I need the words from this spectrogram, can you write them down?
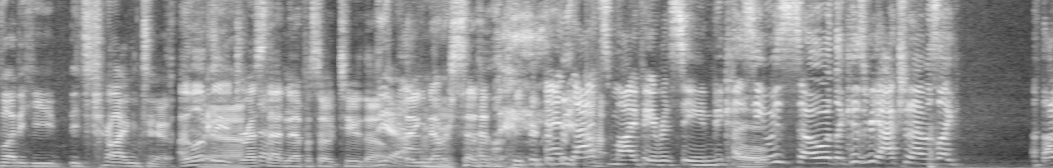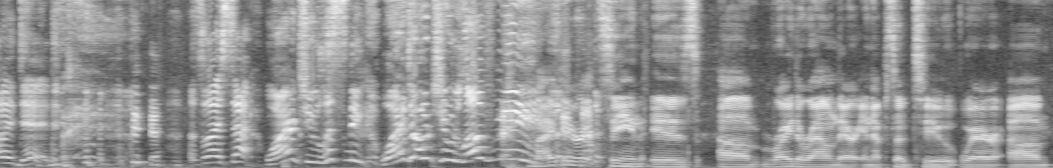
but he he's trying to. I love they Yeah. addressed that in episode two, though. Yeah. that he never said "I love you." And that's my favorite scene because he Oh. was so like his reaction. I was like, I thought I did. That's what I said. Why aren't you listening? Why don't you love me? My favorite scene is um, right around there in episode two, where um, Na-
